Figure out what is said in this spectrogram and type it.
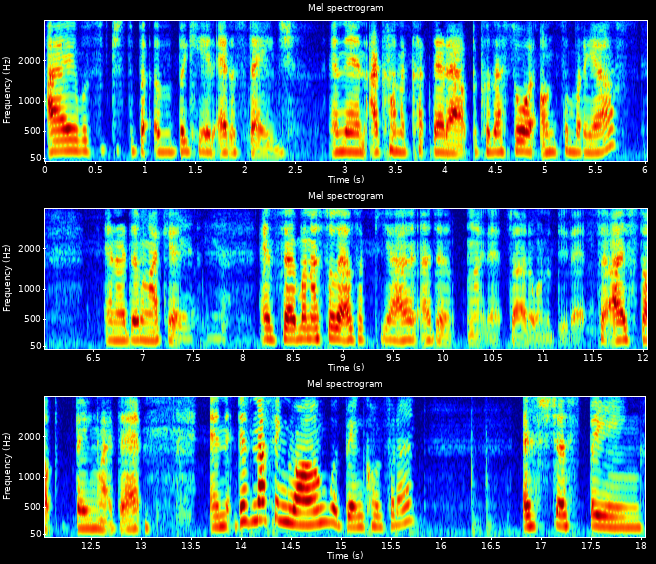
I was just a bit of a big head at a stage, and then I kind of cut that out because I saw it on somebody else, and I didn't like it. yeah, yeah. And so when I saw that, I was like, "Yeah, I, I don't like that, so I don't want to do that." So I stopped being like that. And there's nothing wrong with being confident. It's just being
